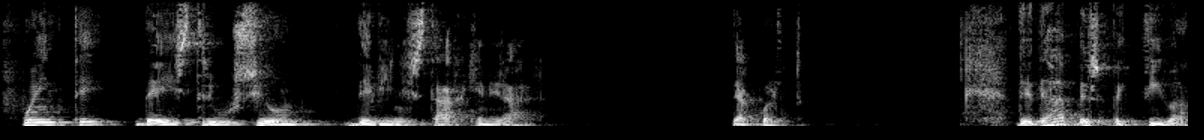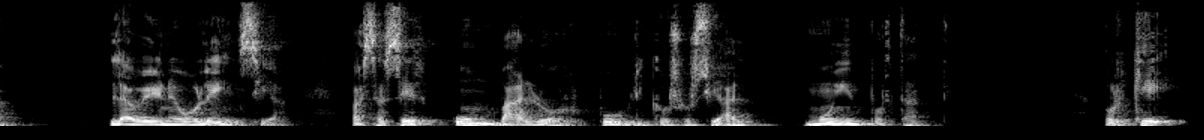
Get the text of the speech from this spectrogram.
fuente de distribución de bienestar general. ¿De acuerdo? Desde la perspectiva, la benevolencia pasa a ser un valor público social muy importante, porque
